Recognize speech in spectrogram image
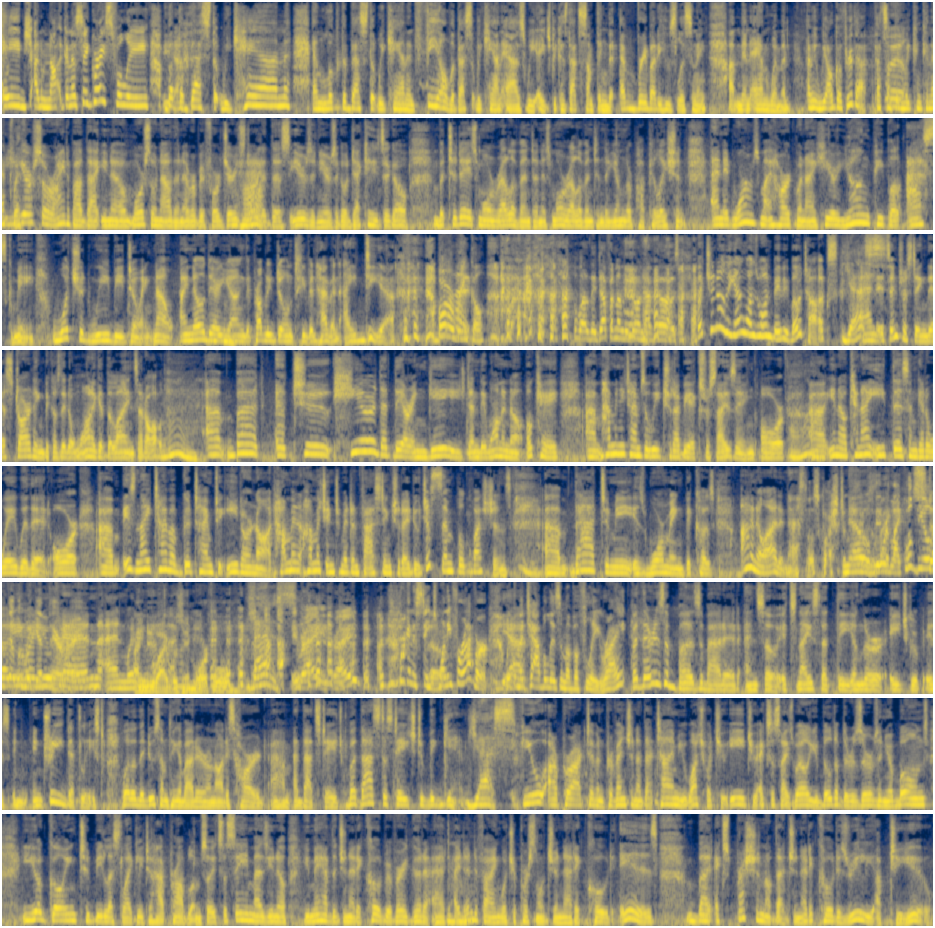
age. I'm not going to say gracefully, but Yeah. the best that we can, and look the best that we can, and feel the best that we can as we age, because that's something that everybody who's listening, uh, men and women, I mean, we all go through that. That's something Well, we can connect with. You're so right about that. You know, more so now than ever before. Jerry Uh-huh. started this years and years ago, decades ago, but today it's more relevant, and it's more relevant in the younger population. And it warms my heart when I hear young people ask me, "What should we be doing?" Now, I know they're Mm-hmm. young; they probably don't even have an idea, or a wrinkle. well, they definitely don't have those. But you know, the young ones want baby Botox. Yes. And it's interesting. They're starting because they don't want to get the lines at all. Mm. Um, but uh, to hear that they are engaged and they want to know, okay, um, how many times a week should I be exercising? Or, Ah. uh, you know, can I eat this and get away with it? Or um, is nighttime a good time to eat or not? How, many, how much intermittent fasting should I do? Just simple questions. Mm. Um, that to me is warming because I know I didn't ask those questions. No, I was we were like, we'll deal with it study when we get you there, right? can, And when I you knew I was immortal. yes. Right, right. We're going to stay 20 forever with the metabolism of a flea, right? But there is a buzz about it, and so it's nice that the younger age group is in, intrigued at least. Whether they do something about it or not is hard um, at that stage, but that's the stage to begin. Yes. If you are proactive in prevention at that time, you watch what you eat, you exercise well, you build up the reserves in your bones, you're going to be less likely to have problems. So it's the same as, you know, you may have the genetic code. We're very good at identifying what your personal genetic code is, but expression of that genetic code is really up to you.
